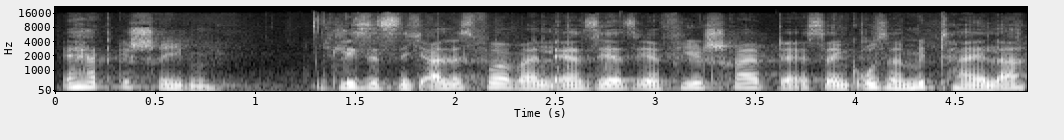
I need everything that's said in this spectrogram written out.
Er hat geschrieben, ich lese jetzt nicht alles vor, weil er sehr, sehr viel schreibt. Er ist ein großer Mitteiler.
